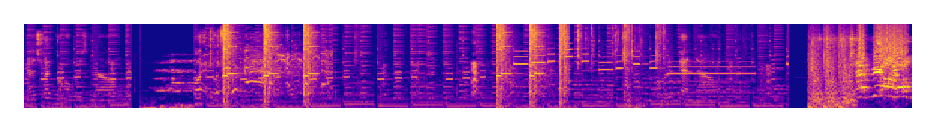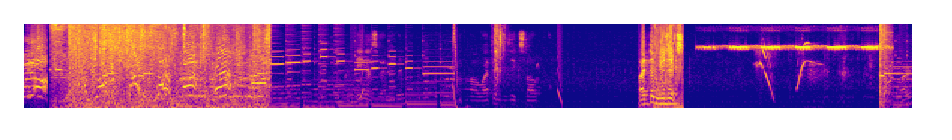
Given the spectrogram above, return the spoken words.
Yeah, let's check the hallways now. Why did the music stop? Let the music. s- What?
